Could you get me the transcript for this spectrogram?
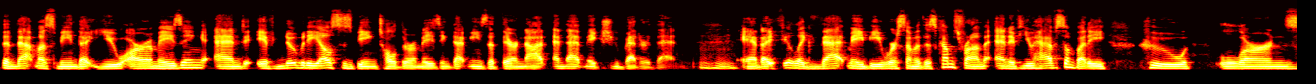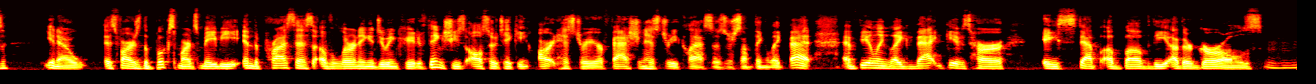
then that must mean that you are amazing and if nobody else is being told they're amazing that means that they're not and that makes you better then. Mm-hmm. And i feel like that may be where some of this comes from and if you have somebody who learns you know, as far as the book smarts, maybe in the process of learning and doing creative things, she's also taking art history or fashion history classes or something like that, and feeling like that gives her a step above the other girls mm-hmm.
